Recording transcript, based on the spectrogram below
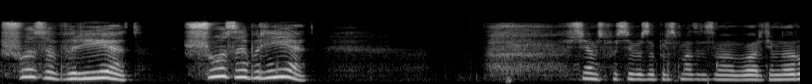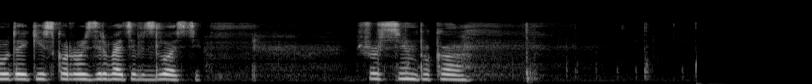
Що за бред? Що за бред? Всем спасибо за просмотр. З вами був Артем Наруто, який скоро розірветься від злості. Що ж, всім пока.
